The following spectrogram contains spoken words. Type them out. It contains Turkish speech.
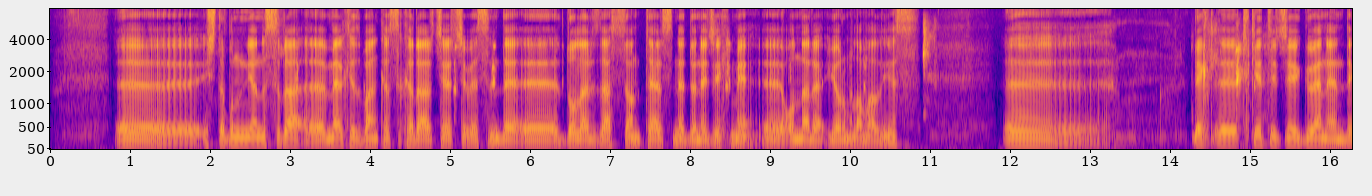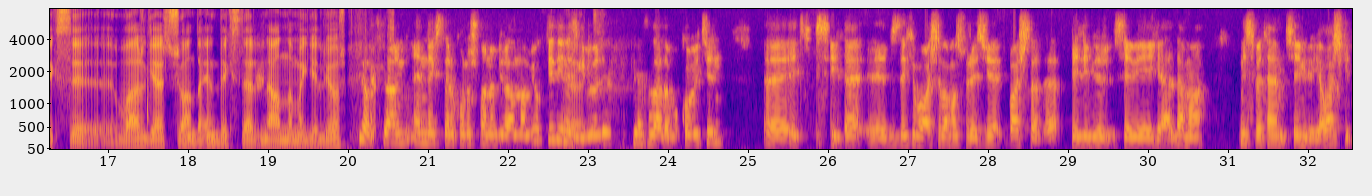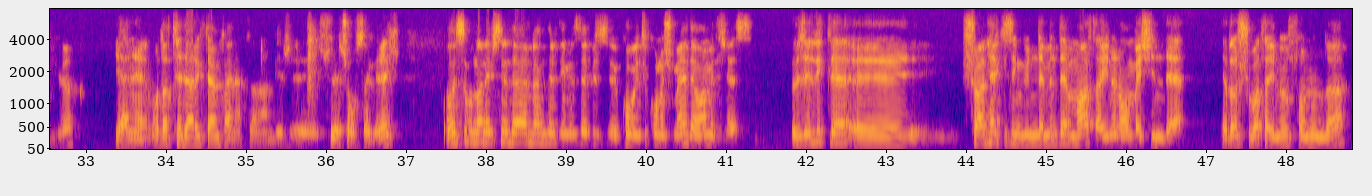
Ee, işte bunun yanı sıra e, Merkez Bankası karar çerçevesinde e, dolarizasyon tersine dönecek mi e, onları yorumlamalıyız. Ee, Bekle, tüketici güven endeksi var. Gerçi şu anda endeksler ne anlama geliyor? Yok şu an endeksleri konuşmanın bir anlamı yok. Dediğiniz evet. gibi özellikle piyasalarda bu Covid'in etkisiyle bizdeki bu aşılama süreci başladı. Belli bir seviyeye geldi ama nispeten şey gidiyor, yavaş gidiyor. Yani o da tedarikten kaynaklanan bir e, süreç olsa gerek. Dolayısıyla bunların hepsini değerlendirdiğimizde biz e, Covid'i konuşmaya devam edeceğiz. Özellikle e, şu an herkesin gündeminde Mart ayının 15'inde ya da Şubat ayının sonunda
